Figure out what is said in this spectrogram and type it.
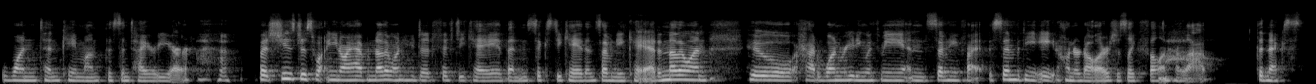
one 10K month this entire year. but she's just one, you know i have another one who did 50k then 60k then 70k i had another one who had one reading with me and 75 7800 just like fell in her lap the next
